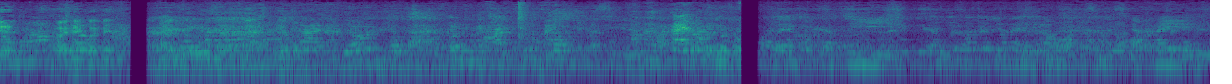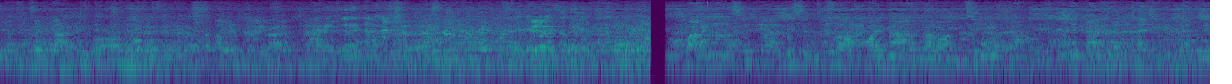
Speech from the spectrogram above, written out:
โอเคไปให้ไปให้ ที่เป็นเราอยากให้สมหวังทุกๆคนความรู้สึกที่รอคอยมาตลอดชีวิตค่ะในการเลือกใช้ชีวิตแบบนี้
